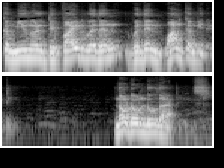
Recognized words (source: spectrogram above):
communal divide within within one community. No, don't do that, please.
